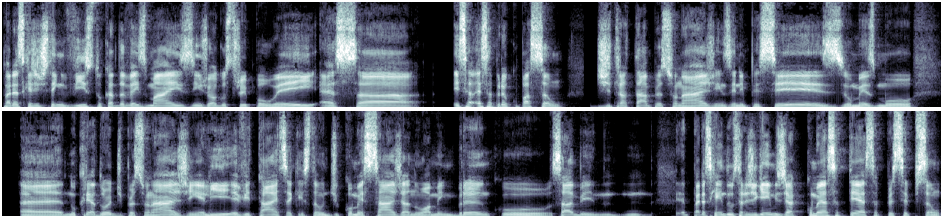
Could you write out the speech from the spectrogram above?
parece que a gente tem visto cada vez mais em jogos AAA essa essa, essa preocupação de tratar personagens, NPCs, ou mesmo uh, no criador de personagem, ele evitar essa questão de começar já no homem branco, sabe? Parece que a indústria de games já começa a ter essa percepção.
